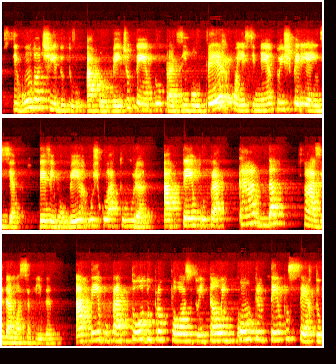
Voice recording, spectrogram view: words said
Segundo antídoto, aproveite o tempo para desenvolver conhecimento e experiência, desenvolver musculatura. Há tempo para cada fase da nossa vida. Há tempo para todo propósito, então encontre o tempo certo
